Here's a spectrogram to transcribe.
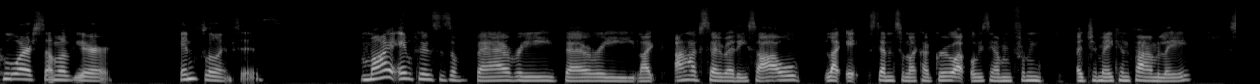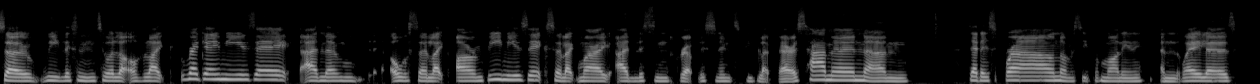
who are some of your influences? my influences are very, very like I have so many. So I'll like it stems from like I grew up. Obviously, I'm from a Jamaican family, so we listen to a lot of like reggae music, and then also like R and B music. So like my I listened, grew up listening to people like Beres Hammond, um, Dennis Brown, obviously from Marley and the Wailers,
